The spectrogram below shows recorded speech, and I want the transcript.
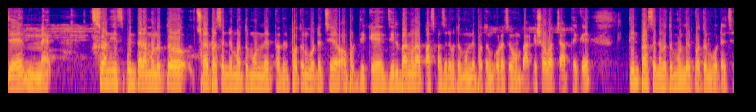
যে ম্যাক্সন স্পিন তারা মূলত ছয় পার্সেন্টের মতো মূল্যের তাদের পতন ঘটেছে, অপরদিকে জিল বাংলা পাঁচ পার্সেন্টের মতো মূল্যের পতন ঘটেছে এবং বাকি সবার চার থেকে তিন পার্সেন্টের মতো মূল্যের পতন ঘটেছে।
